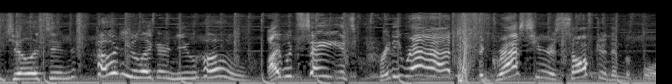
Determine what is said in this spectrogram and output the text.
Gelatin! How do you like our new home? I would say it's pretty rad. The grass here is softer than before.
